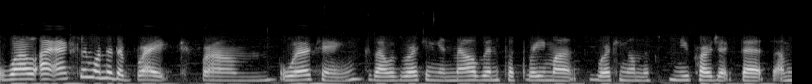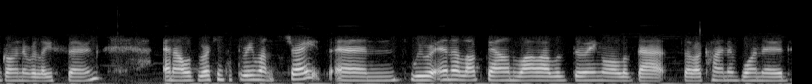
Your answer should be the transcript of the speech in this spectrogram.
Well, I actually wanted a break from working because I was working in Melbourne for three months working on this new project that I'm going to release soon. And I was working for three months straight and we were in a lockdown while I was doing all of that. So I kind of wanted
